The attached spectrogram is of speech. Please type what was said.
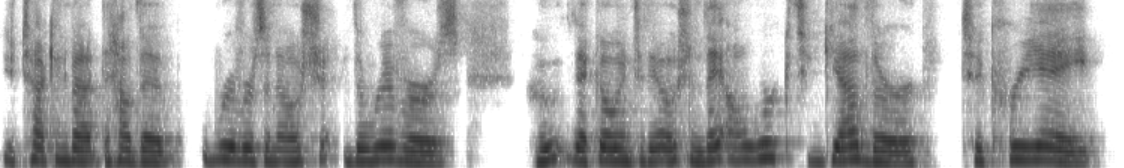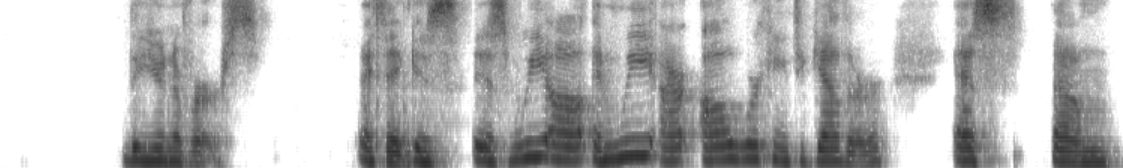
you're talking about how the rivers and ocean, the rivers who that go into the ocean, they all work together to create the universe I think is is we all and we are all working together as um,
